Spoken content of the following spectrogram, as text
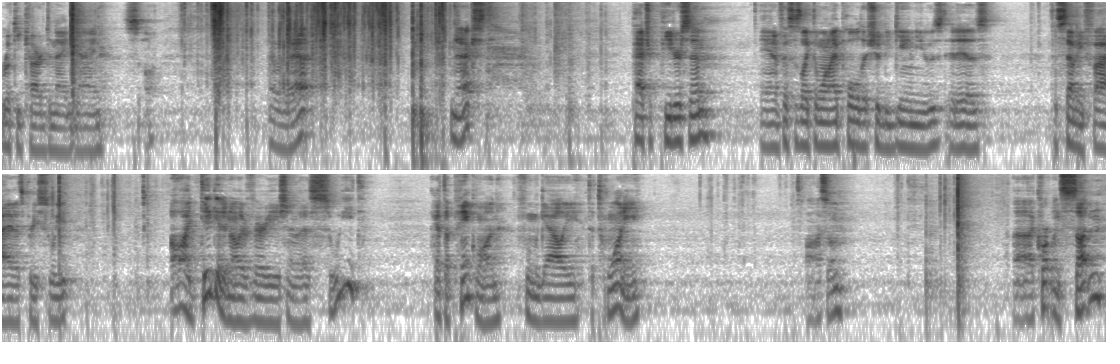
rookie card to 99. So that was that. Next, Patrick Peterson. And if this is like the one I pulled, it should be game used. It is. To 75. That's pretty sweet. Oh, I did get another variation of this. Sweet. I got the pink one, Fumagalli, to 20. It's awesome. Uh, Courtland Sutton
